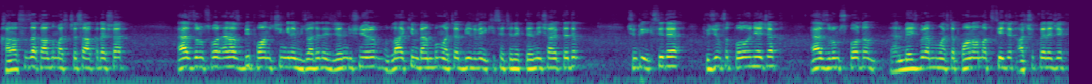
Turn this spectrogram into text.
kararsız da kaldım açıkçası arkadaşlar. Erzurumspor en az bir puan için yine mücadele edeceğini düşünüyorum. Lakin ben bu maça 1 ve 2 seçeneklerini işaretledim. Çünkü ikisi de hücum futbolu oynayacak. Erzurumspor'dan yani mecburen bu maçta puan almak isteyecek, açık verecek.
